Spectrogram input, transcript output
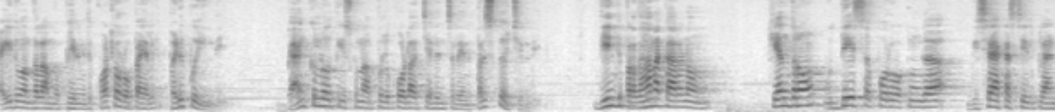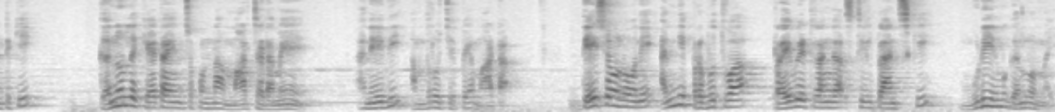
ఐదు వందల ముప్పై ఎనిమిది కోట్ల రూపాయలకి పడిపోయింది. బ్యాంకుల్లో తీసుకున్న అప్పులు కూడా చెల్లించలేని పరిస్థితి వచ్చింది. దీనికి ప్రధాన కారణం కేంద్రం ఉద్దేశపూర్వకంగా విశాఖ స్టీల్ ప్లాంట్కి గనుల్ని కేటాయించకుండా మార్చడమే అనేది అందరూ చెప్పే మాట. దేశంలోని అన్ని ప్రభుత్వ ప్రైవేట్ రంగ స్టీల్ ప్లాంట్స్కి ముడి ఇనుము గనులు ఉన్నాయి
